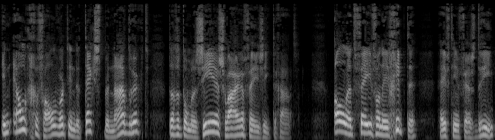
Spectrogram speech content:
In elk geval wordt in de tekst benadrukt dat het om een zeer zware veeziekte gaat. Al het vee van Egypte heeft in vers 3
